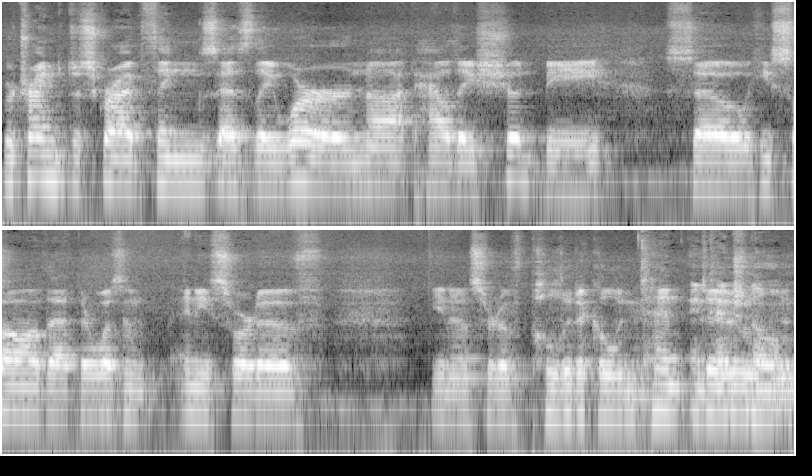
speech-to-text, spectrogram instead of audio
We were trying to describe things as they were, not how they should be. So he saw that there wasn't any sort of, you know, sort of political intent. intentional to,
